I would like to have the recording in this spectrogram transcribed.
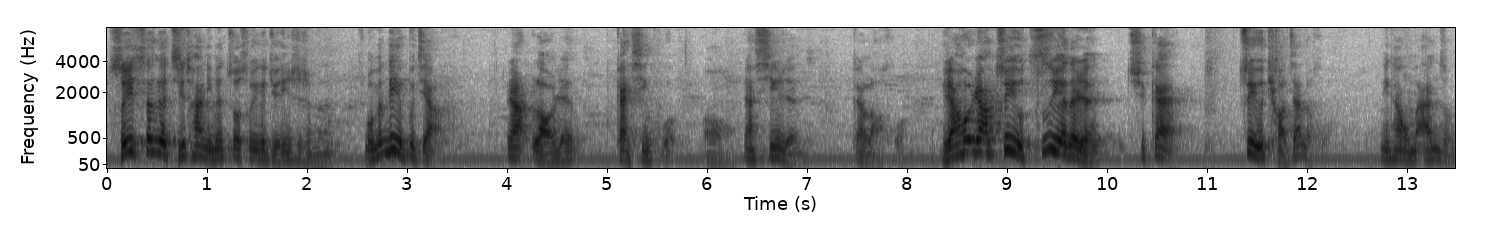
所以这个集团里面做出一个决定是什么呢？我们内部讲，让老人干新活，哦，让新人干老活，然后让最有资源的人去干最有挑战的活。你看我们安总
